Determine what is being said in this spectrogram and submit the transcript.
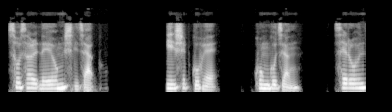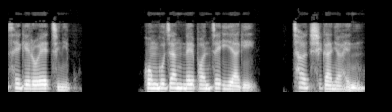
소설 내용 시작. 29회 공구장 새로운 세계로의 진입. 공구장 네 번째 이야기 첫 시간 여행.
